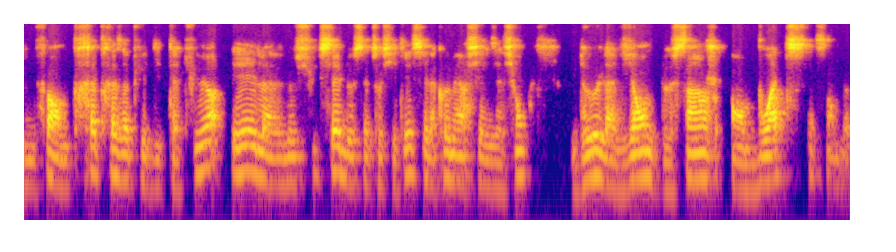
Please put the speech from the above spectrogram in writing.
une forme très très appuyée de dictature. Et le succès de cette société, c'est la commercialisation de la viande de singe en boîte. Ça semble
